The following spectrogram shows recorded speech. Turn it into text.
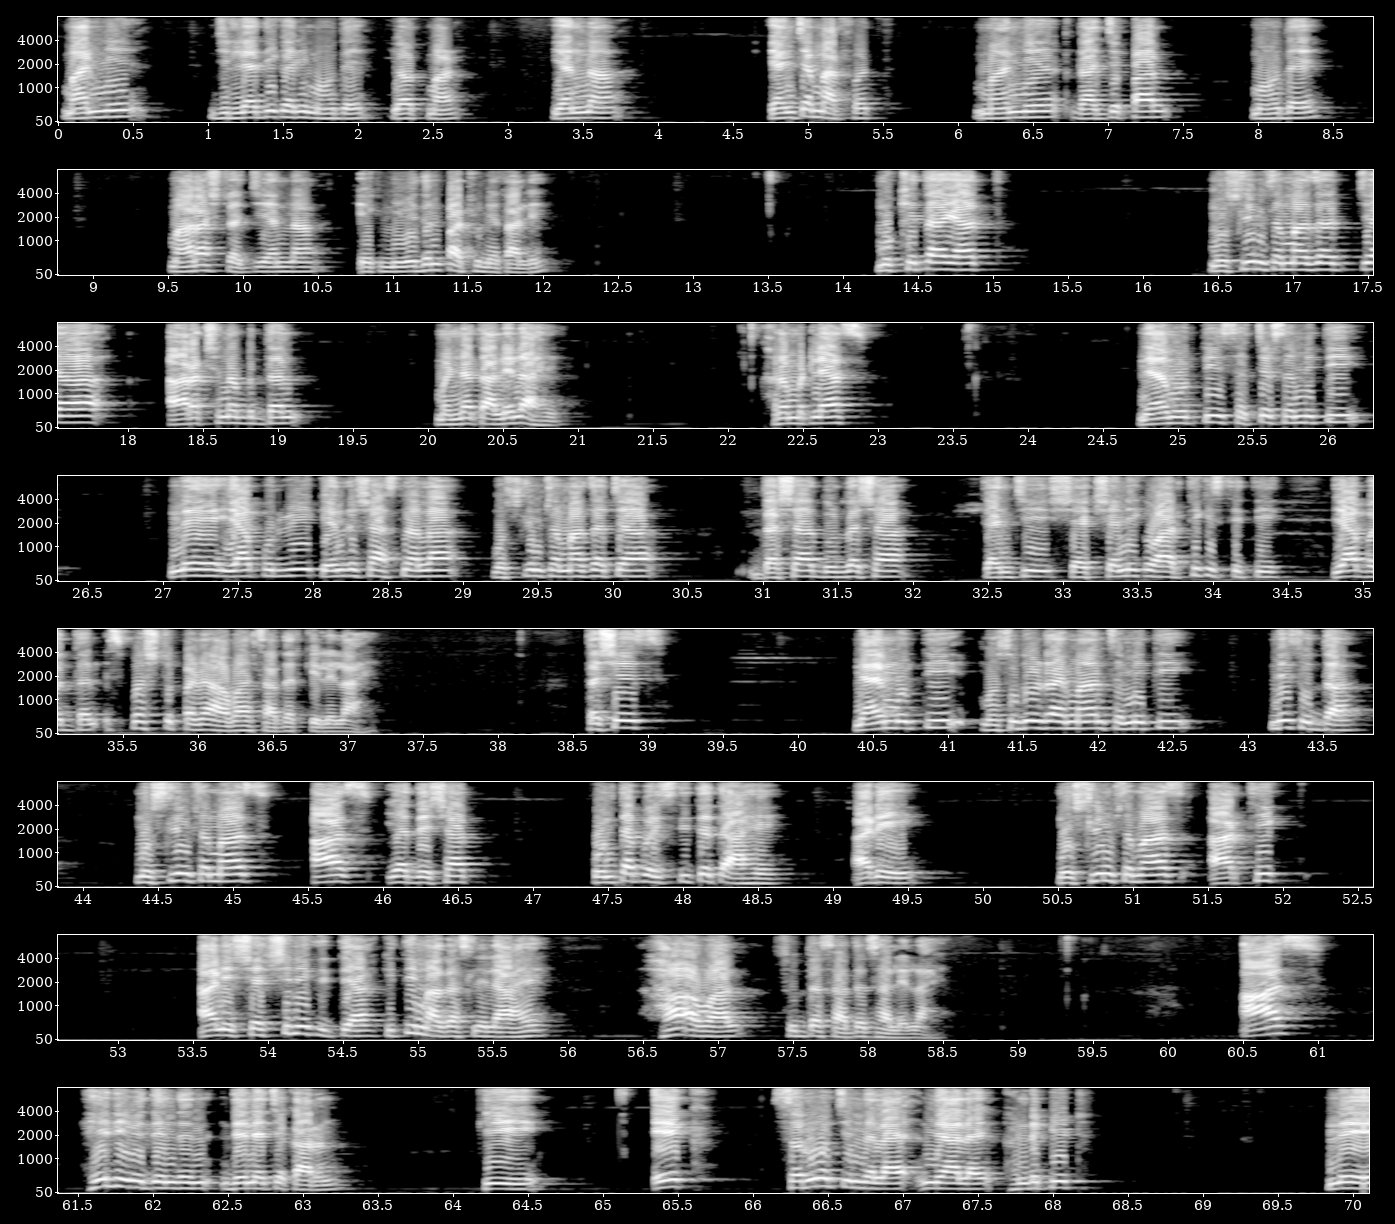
मान्य जिल्हाधिकारी महोदय यवतमाळ यांना यांच्यामार्फत मान्य राज्यपाल महोदय महाराष्ट्र राज्य यांना एक निवेदन पाठवण्यात आले. मुख्यतः यात मुस्लिम समाजाच्या आरक्षणाबद्दल म्हणण्यात आलेलं आहे. खरं म्हटल्यास न्यायमूर्ती सच्चर समितीने यापूर्वी केंद्र शासनाला मुस्लिम समाजाच्या दशा दुर्दशा त्यांची शैक्षणिक व आर्थिक स्थिती याबद्दल स्पष्टपणे अहवाल सादर केलेला आहे. तसेच न्यायमूर्ती मसुदुल रहमान समितीने सुद्धा मुस्लिम समाज आज या देशात कोणत्या परिस्थितीत आहे आणि मुस्लिम समाज आर्थिक आणि शैक्षणिकरित्या किती मागासलेला आहे हा अहवाल सुद्धा सादर झालेला आहे. आज हे निवेदन दे- देण्याचे कारण की एक सर्वोच्च न्यायालय न्यायालय खंडपीठ ने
